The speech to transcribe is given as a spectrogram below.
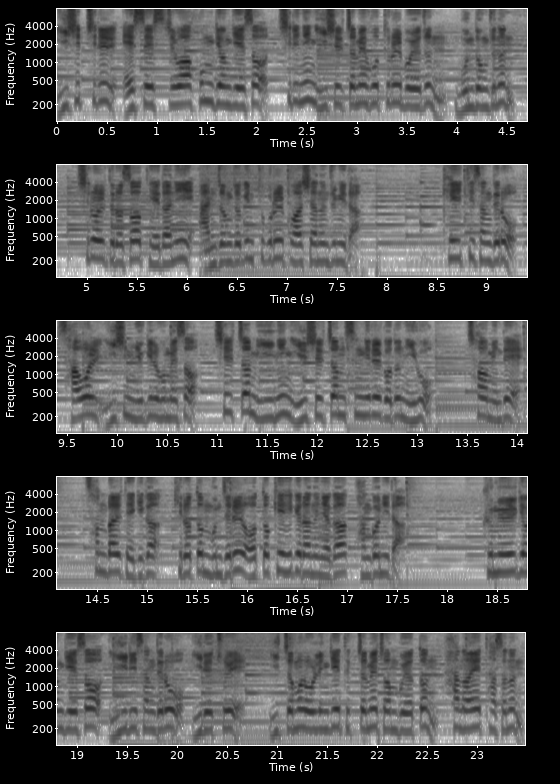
27일 SSG와 홈 경기에서 7이닝 2실점의 호투를 보여준 문동주는 7월 들어서 대단히 안정적인 투구를 과시하는 중이다. KT 상대로 4월 26일 홈에서 7.2이닝 1실점 승리를 거둔 이후 처음인데 선발 대기가 길었던 문제를 어떻게 해결하느냐가 관건이다. 금요일 경기에서 2일이 상대로 1회 초에 2점을 올린 게 득점의 전부였던 한화의 타선은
